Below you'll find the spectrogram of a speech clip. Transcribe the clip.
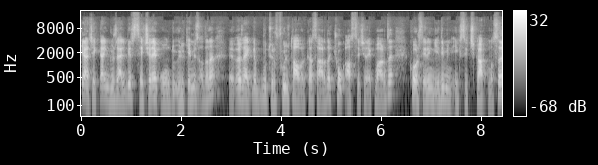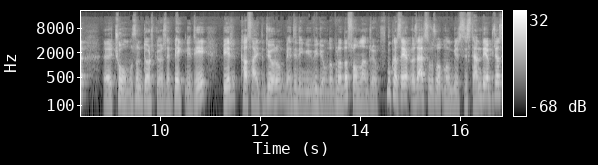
gerçekten güzel bir seçenek oldu ülkemiz adına. Ee, özellikle bu tür full tower kasalarda çok az seçenek vardı. Corsair'in 7000X'i çıkartması e, çoğumuzun dört gözle beklediği bir kasaydı diyorum ve dediğim gibi videomu da burada sonlandırıyorum. Bu kasaya özel sıvı soğutmalı bir sistemde yapacağız.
